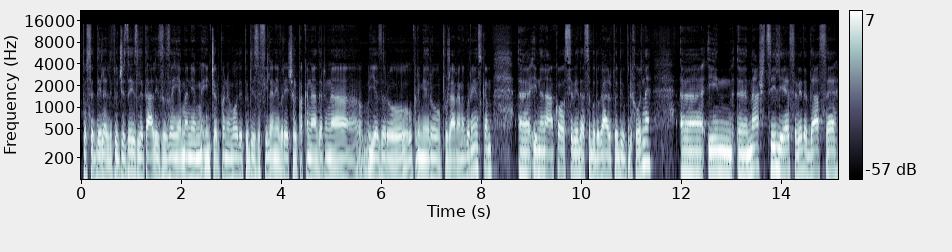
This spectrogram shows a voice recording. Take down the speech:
To so delali tudi zdaj z letali za zajemanjem in črpanjem vode, tudi za filanje vreč ali pa kanader na jezeru v primeru požara na Gorenskem. Eh, in enako seveda se bo dogajalo tudi v prihodnje. Eh, in eh, naš cilj je seveda, da se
